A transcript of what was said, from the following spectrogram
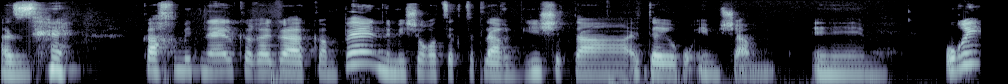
אז כך מתנהל כרגע הקמפיין, למי שרוצה קצת להרגיש את, ה, את האירועים שם. אמ, אורי,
